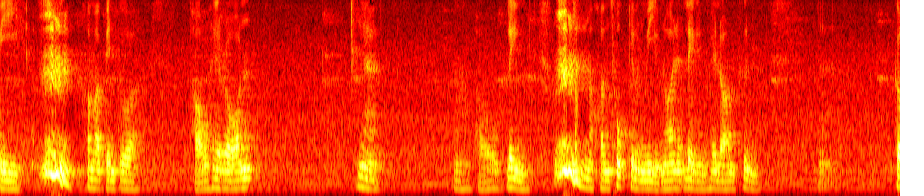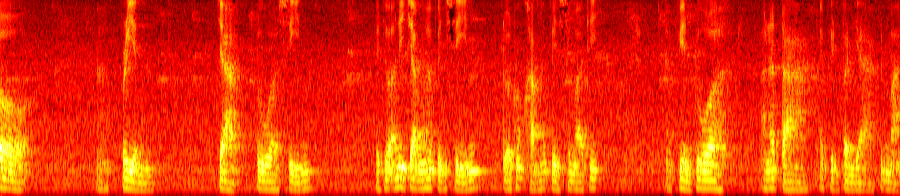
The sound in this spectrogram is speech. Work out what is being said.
ปี เข้ามาเป็นตัวเผาให้ร้อนนะเผาเล่งมาความทุกข์ที่มันมีอยู่น้อยเนี่ยเล่งให้ร้อนขึ้น ก็เปลี่ยนจากตัวศีล เป็นตัวอนิจจังให้เป็นศีล ตัวทุกขังให้เป็นสมาธิเปลี่ยนตัวอนัตตาให้เป็นปัญญาขึ้นมา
